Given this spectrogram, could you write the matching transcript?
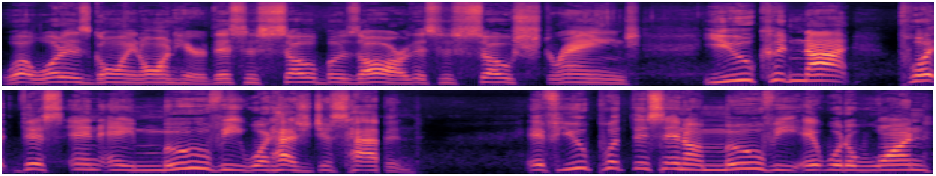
What, what is going on here? This is so bizarre. This is so strange. You could not put this in a movie, what has just happened. If you put this in a movie, it would have won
